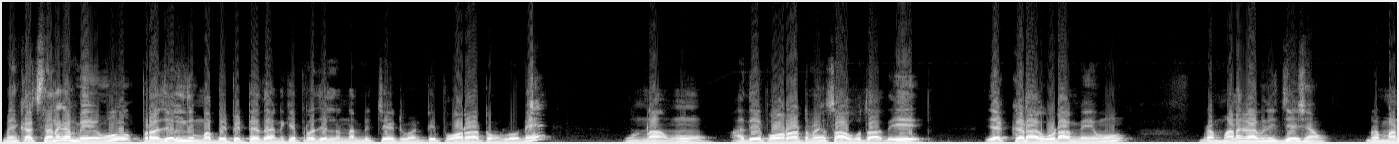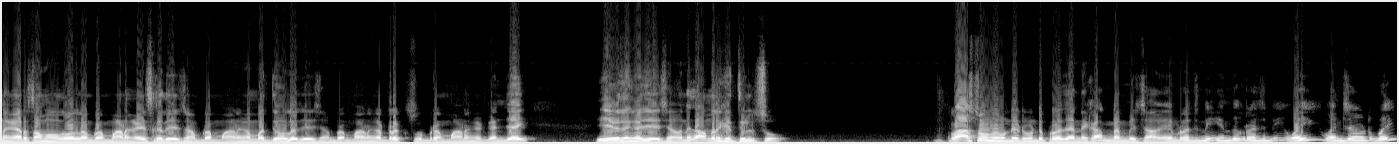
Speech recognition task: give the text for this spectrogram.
మేము ఖచ్చితంగా మేము ప్రజల్ని మభ్యపెట్టేదానికి ప్రజల్ని నమ్మించేటువంటి పోరాటంలోనే ఉన్నాము. అదే పోరాటమే సాగుతుంది. ఎక్కడా కూడా మేము బ్రహ్మాండంగా అవినీతి చేశాం. బ్రహ్మాండంగా ఎరసమం వల్ల బ్రహ్మాండంగా ఇసుక చేసాం బ్రహ్మాండంగా మద్యంలో చేసాం బ్రహ్మాండంగా డ్రగ్స్ బ్రహ్మాండంగా గంజాయి ఏ విధంగా చేసామనేది అందరికీ తెలుసు. రాష్ట్రంలో ఉండేటువంటి ప్రజాన్ని నమ్మించాం. ఏం రజని? ఎందుకు Rajini? Why? One seventy why?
